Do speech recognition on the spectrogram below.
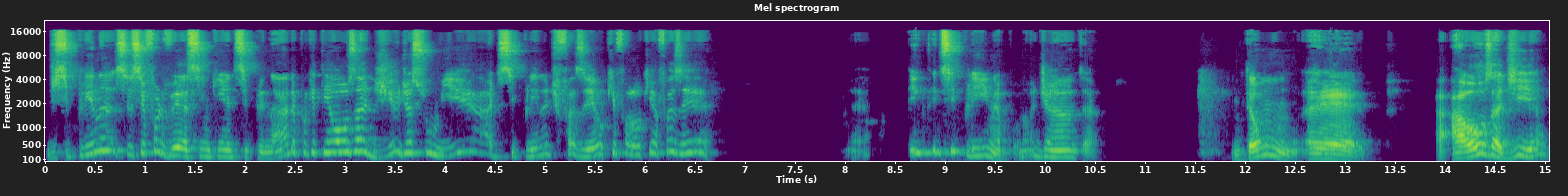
Disciplina, se você for ver assim quem é disciplinado, é porque tem a ousadia de assumir a disciplina de fazer o que falou que ia fazer. É, tem que ter disciplina, pô, não adianta. Então, é, a, a ousadia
